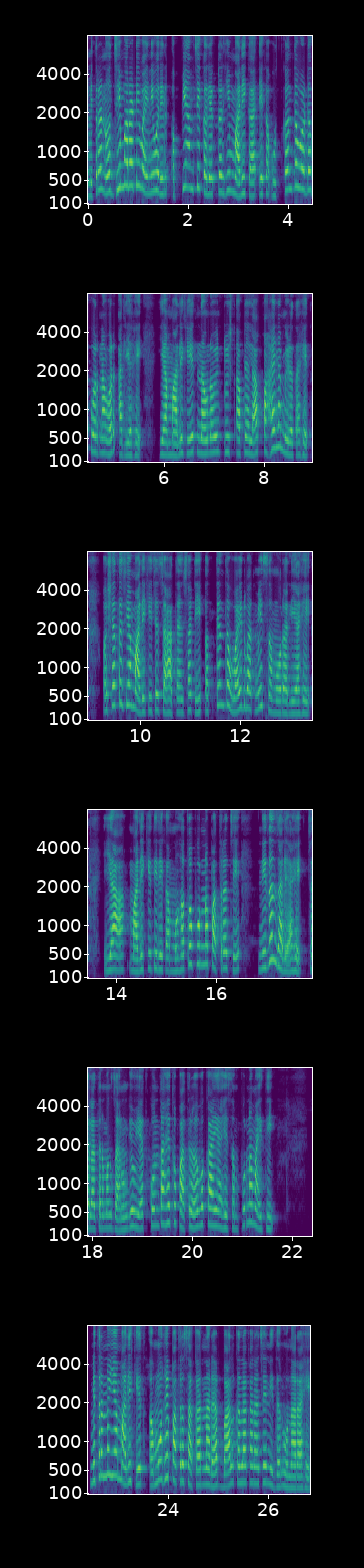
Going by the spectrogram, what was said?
मित्रांनो झी मराठी वाहिनीवरील अप्पी आमचे कलेक्टर ही मालिका एका उत्कंठवर्धक वर्णावर आली आहे. या मालिकेत नवनवीन ट्विस्ट आपल्याला पाहायला मिळत आहेत. अशातच या मालिकेच्या चाहत्यांसाठी अत्यंत वाईट बातमी समोर आली आहे. या मालिकेतील एका महत्त्वपूर्ण पात्राचे निधन झाले आहे. चला तर मग जाणून घेऊयात कोणता आहे तो पात्र व काय आहे संपूर्ण माहिती. मित्रांनो या मालिकेत अमोल हे पात्र साकारणाऱ्या बालकलाकाराचे निधन होणार आहे.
